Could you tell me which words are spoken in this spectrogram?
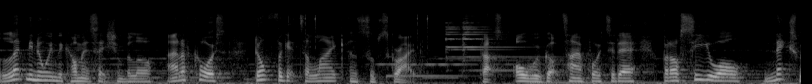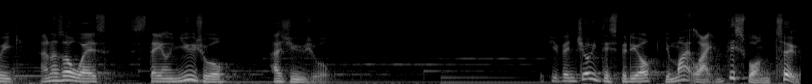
Let me know in the comment section below and of course don't forget to like and subscribe. That's all we've got time for today, but I'll see you all next week. And as always, stay unusual as usual. If you've enjoyed this video, you might like this one too.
